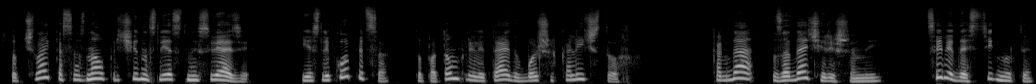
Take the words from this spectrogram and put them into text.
чтобы человек осознал причинно-следственные связи. Если копится, то потом прилетает в больших количествах. Когда задачи решены, цели достигнуты,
